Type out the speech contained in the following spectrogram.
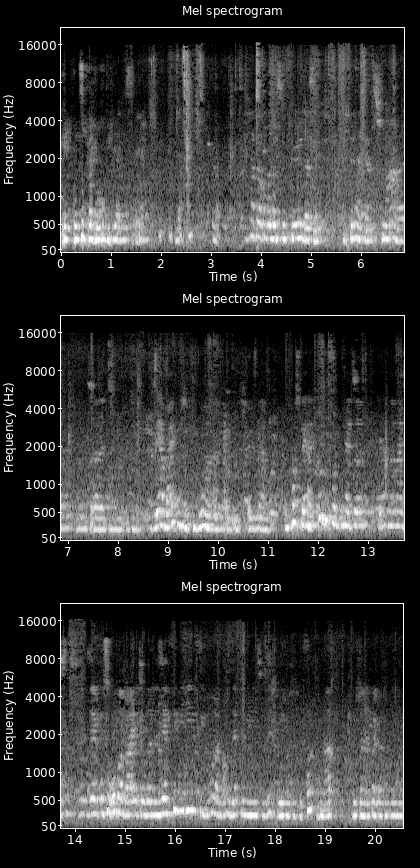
Okay, kurze Verwirrung, wie alles Ja, genau. Ich hatte auch immer das Gefühl, dass ich, ich bin halt ganz schmal und äh, die, die sehr weiblichen Figuren, die ich irgendwie dann im Cosplay halt cool gefunden hätte, die hatten dann meistens eine sehr große Oberweite oder eine sehr feminine Figur und auch ein sehr feminines Gesicht, wo ich mich gefunden habe. Wo ich dann einfach dachte, hm,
